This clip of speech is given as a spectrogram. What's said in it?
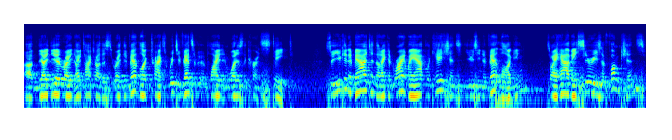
Um, the idea, right, I talked about this, right, the event log tracks which events have been applied and what is the current state. So you can imagine that I could write my applications using event logging. So I have a series of functions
